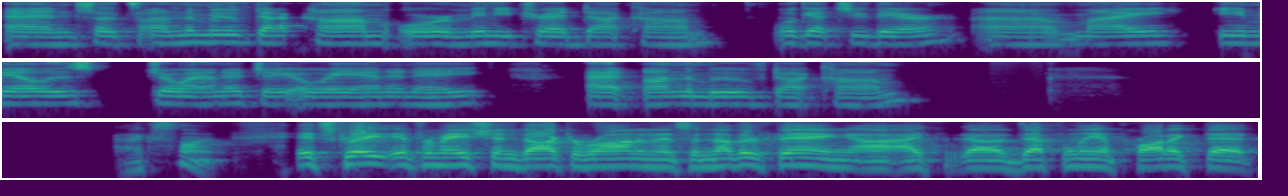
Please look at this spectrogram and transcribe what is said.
And so it's on the move.com or minitread.com. We'll get you there. Uh, my email is Joanna, J O A N N A, at onthemuv.com. Excellent. It's great information, Dr. Ron, and it's another thing. Uh, I uh, definitely a product that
